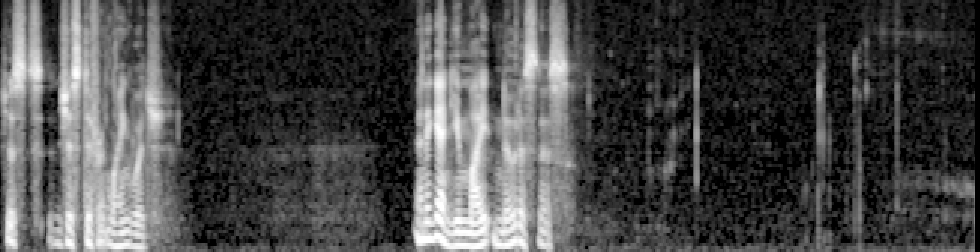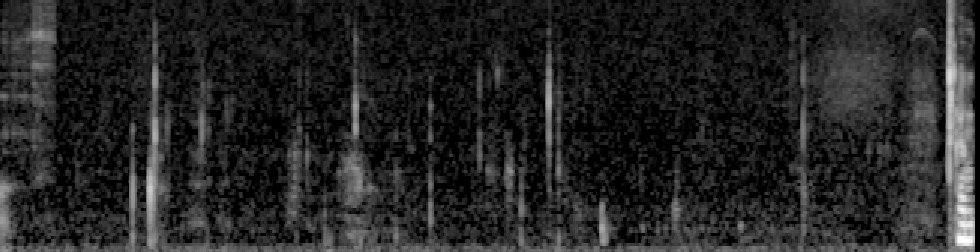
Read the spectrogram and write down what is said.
just, just different language. And again, you might notice this. And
